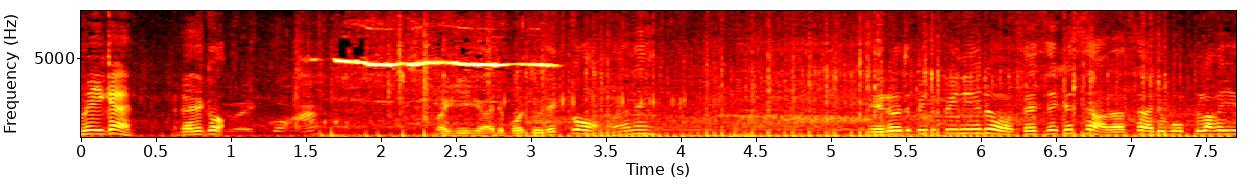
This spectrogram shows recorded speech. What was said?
bagi ikan? Ada tekok? Dua ekor ah. Bagi kat ada potong tekok ha, ni. Ni ada tepi-tepi ni ada. Saya kesak rasa ada bawa pelari.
